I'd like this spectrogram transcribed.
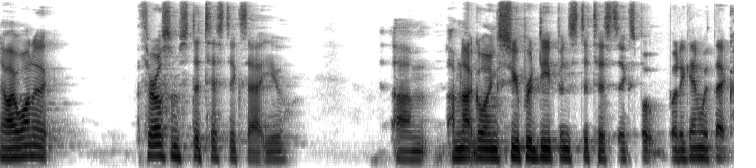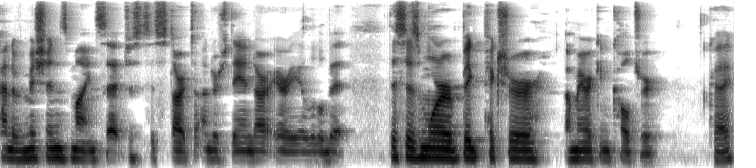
Now, I want to throw some statistics at you. Um, I'm not going super deep in statistics, but but again, with that kind of missions mindset, just to start to understand our area a little bit. This is more big picture American culture. Okay,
